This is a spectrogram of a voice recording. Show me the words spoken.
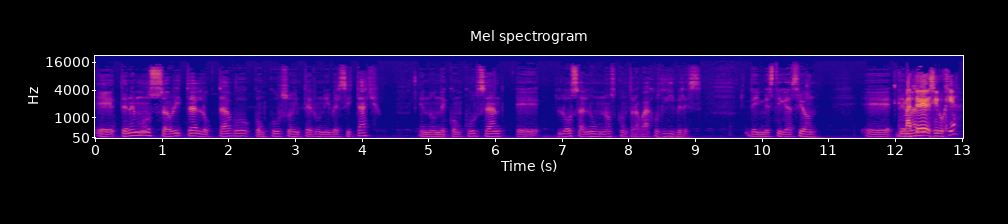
eh, tenemos ahorita el octavo concurso interuniversitario, en donde concursan eh, los alumnos con trabajos libres de investigación. ¿En materia de cirugía?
